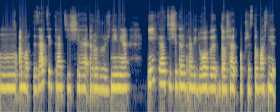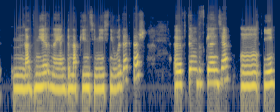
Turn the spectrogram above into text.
mm, amortyzację, traci się rozluźnienie i traci się ten prawidłowy dosiad poprzez to właśnie mm, nadmierne jakby napięcie mięśni łydek też e, w tym względzie mm, i,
